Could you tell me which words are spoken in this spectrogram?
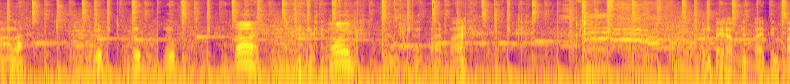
มาละอึ๊บอึ๊บอึ๊บเฮ้ยเฮ้ยอ่าไปไปไป ขึ้นไปครับขึ้นไปขึ้นไป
